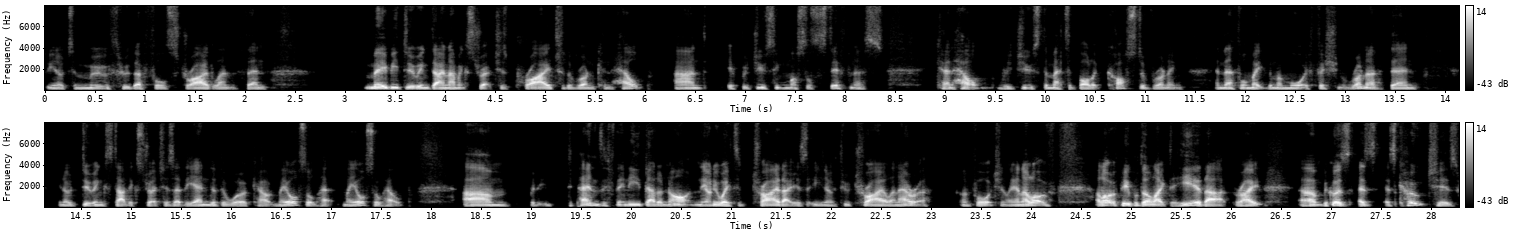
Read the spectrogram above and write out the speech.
you know, to move through their full stride length, then maybe doing dynamic stretches prior to the run can help. And if reducing muscle stiffness can help reduce the metabolic cost of running and therefore make them a more efficient runner, then you know doing static stretches at the end of the workout may also help, may also help. Um, but it depends if they need that or not. And the only way to try that is you know through trial and error, unfortunately. And a lot of a lot of people don't like to hear that, right? Um, because as as coaches,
